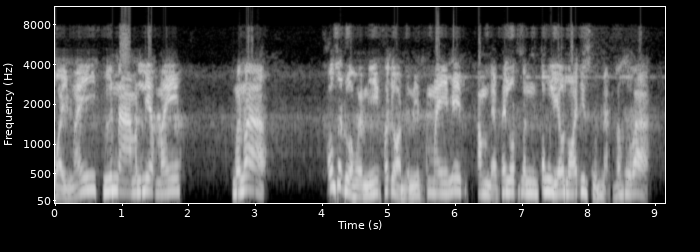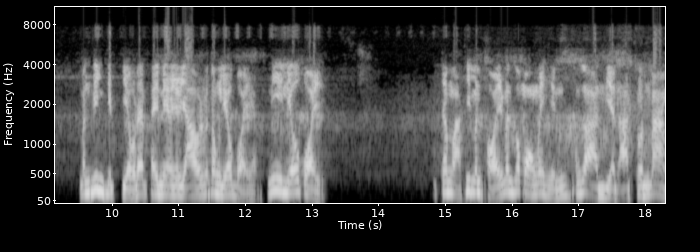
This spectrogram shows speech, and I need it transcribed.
บ่อยไหมพื้นนามันเรียบไหมเหมือนว่าเขาสะดวกแบบนี้เขาจอดแบบนี้ทำไมไม่ทำแบบให้รถมันต้องเลี้ยวน้อยที่สุดน่ะก็คือว่ามันวิ่งเก็บเกี่ยวได้ไปแนวยาวๆไม่ต้องเลี้ยวบ่อยครับนี่เลี้ยวบ่อย จังหวะที่มันถอยมันก็มองไม่เห็น มันก็อาจเบียดอาจชนบ้าง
